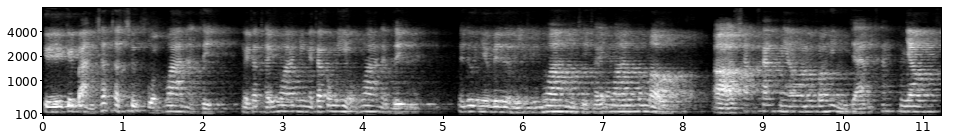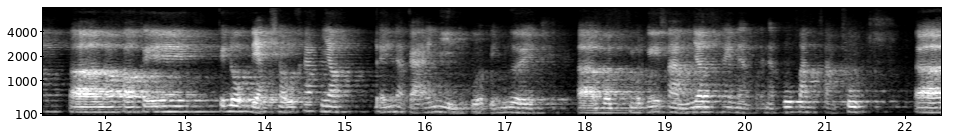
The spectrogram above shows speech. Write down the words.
cái cái bản chất thật sự của hoa là gì. Người ta thấy hoa nhưng người ta không hiểu hoa là gì. Ví dụ như bây giờ mình thấy hoa mình chỉ thấy hoa nó có màu à, sắc khác nhau nó có hình dáng khác nhau à, nó có cái cái độ đẹp xấu khác nhau. Đấy là cái nhìn của cái người Ờ, một một cái phàm nhân hay là gọi là vô văn phàm phu. À,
